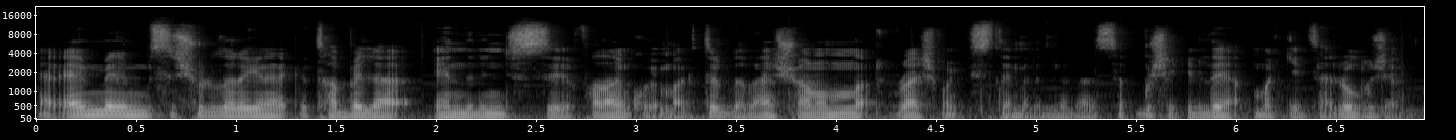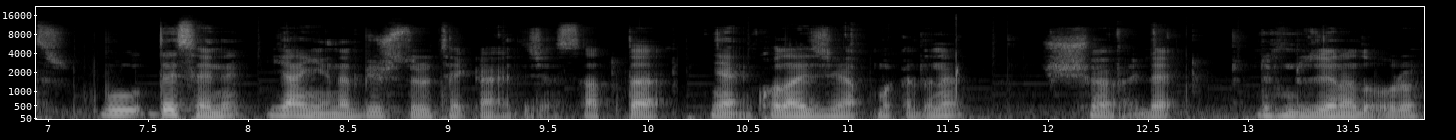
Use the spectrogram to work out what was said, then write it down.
Yani en verimlisi şuralara genellikle tabela, ender incisi falan koymaktır da ben şu an onunla uğraşmak istemedim nedense. Bu şekilde yapmak yeterli olacaktır. Bu deseni yan yana bir sürü tekrar edeceğiz. Hatta yani kolayca yapmak adına şöyle dümdüz yana doğru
